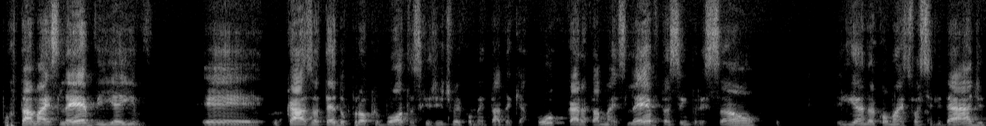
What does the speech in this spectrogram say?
por estar tá mais leve, e aí é, o caso até do próprio Bottas, que a gente vai comentar daqui a pouco, o cara tá mais leve, tá sem pressão, ele anda com mais facilidade.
